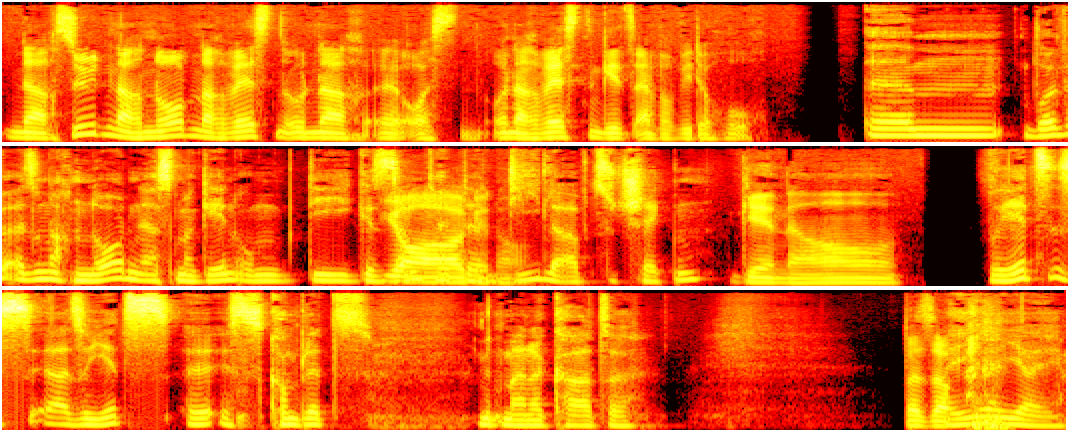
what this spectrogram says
Nach Süden, nach Norden, nach Westen und nach äh, Osten. Und nach Westen geht's einfach wieder hoch. Ähm, wollen wir also nach Norden erstmal gehen, um die Gesamtheit Ja, der genau. Diele abzuchecken? Genau. So, jetzt ist, also jetzt äh, ist komplett mit meiner Karte. Pass auf. Eieiei.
